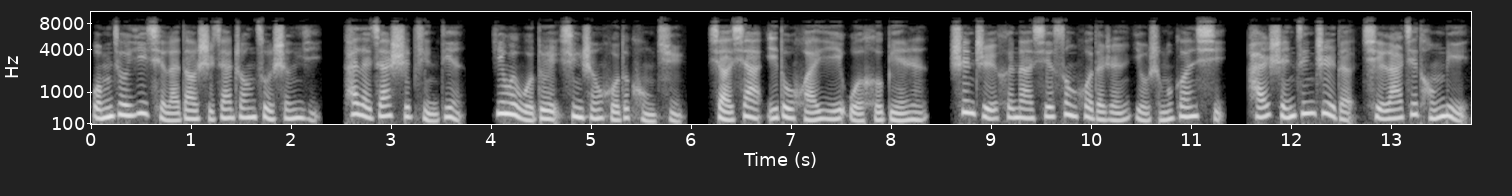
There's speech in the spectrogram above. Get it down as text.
我们就一起来到石家庄做生意，开了家食品店。因为我对性生活的恐惧，小夏一度怀疑我和别人，甚至和那些送货的人有什么关系，还神经质的去垃圾桶里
